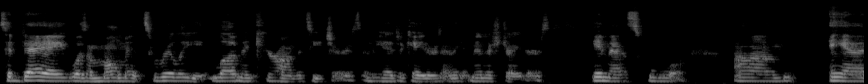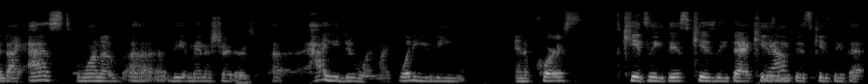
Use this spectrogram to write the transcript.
today was a moment to really love and care on the teachers and the educators and the administrators in that school. Um, and I asked one of uh, the administrators, uh, "How you doing? Like, what do you need?" And of course, kids need this, kids need that, kids Yeah. need this, kids need that.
